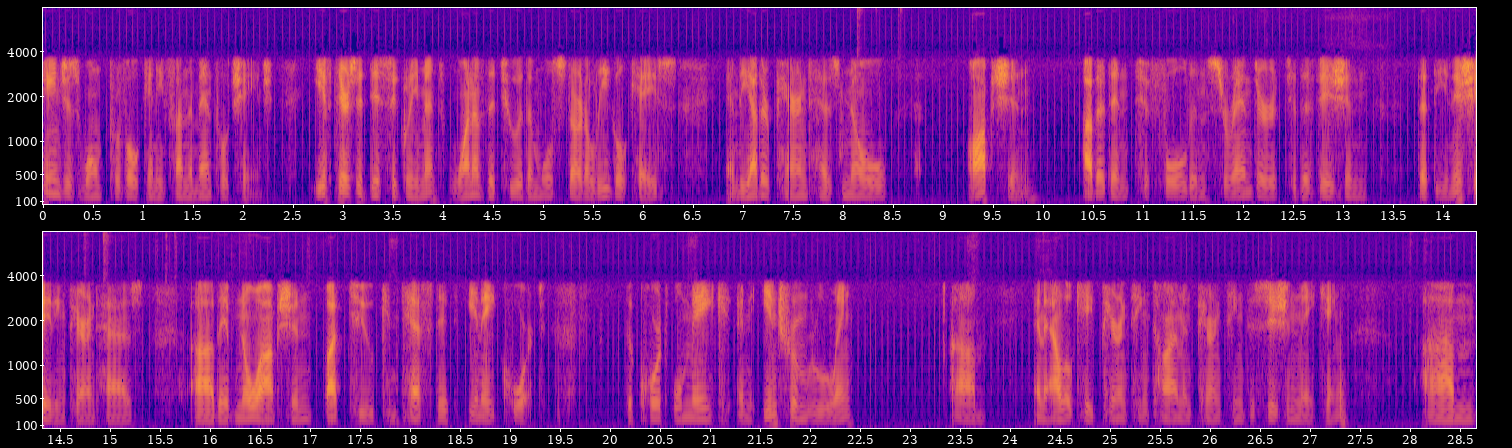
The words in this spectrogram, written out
changes won't provoke any fundamental change. If there's a disagreement, one of the two of them will start a legal case and the other parent has no option other than to fold and surrender to the vision that the initiating parent has, uh, they have no option but to contest it in a court. The court will make an interim ruling um, and allocate parenting time and parenting decision making. Um,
